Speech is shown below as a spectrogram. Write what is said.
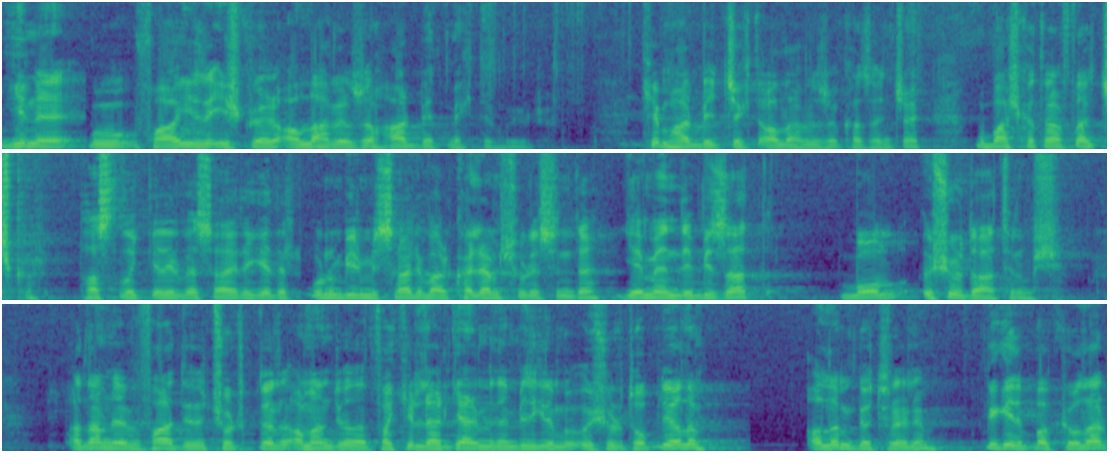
Yine bu faizle iş gören Allah ve Resul harp etmektir buyuruyor. Kim harp edecek de Allah ve Resul kazanacak? Bu başka taraftan çıkar. Hastalık gelir vesaire gelir. Bunun bir misali var Kalem suresinde. Yemen'de bizzat bol öşür dağıtılmış. Adam ne vefat ediyor, çocukları aman diyorlar fakirler gelmeden biz gidip bu öşürü toplayalım, alım götürelim. Bir gelip bakıyorlar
